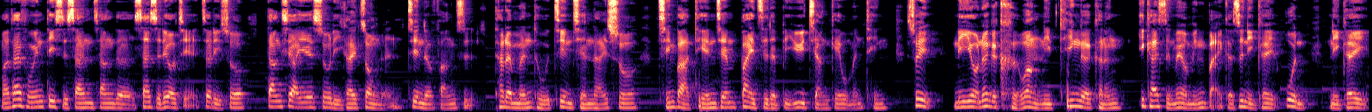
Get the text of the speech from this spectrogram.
马太福音第十三章的三十六节，这里说：当下耶稣离开众人，进了房子，他的门徒进前来说：“请把田间稗子的比喻讲给我们听。”所以你有那个渴望，你听了可能一开始没有明白，可是你可以问，你可以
